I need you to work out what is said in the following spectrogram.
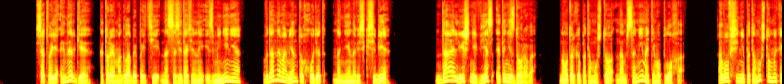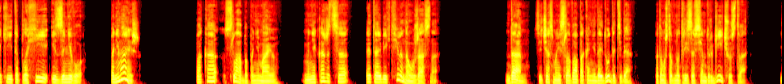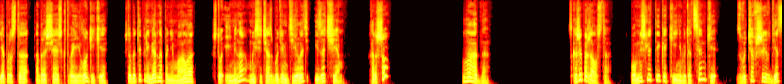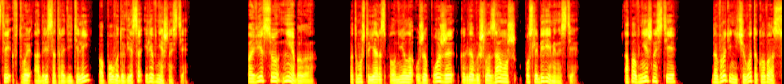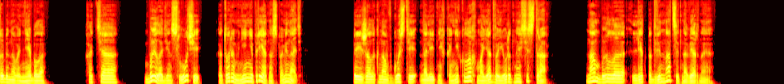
Вся твоя энергия, которая могла бы пойти на созидательные изменения, в данный момент уходит на ненависть к себе. Да, лишний вес это не здорово, но только потому, что нам самим от него плохо, а вовсе не потому, что мы какие-то плохие из-за него. Понимаешь? Пока слабо понимаю. Мне кажется, это объективно ужасно. Да, сейчас мои слова пока не дойдут до тебя, потому что внутри совсем другие чувства. Я просто обращаюсь к твоей логике, чтобы ты примерно понимала, что именно мы сейчас будем делать и зачем. Хорошо? Ладно. Скажи, пожалуйста, помнишь ли ты какие-нибудь оценки, звучавшие в детстве в твой адрес от родителей по поводу веса или внешности? По весу не было, потому что я располнела уже позже, когда вышла замуж после беременности. А по внешности, да вроде ничего такого особенного не было. Хотя был один случай, который мне неприятно вспоминать. Приезжала к нам в гости на летних каникулах моя двоюродная сестра. Нам было лет по двенадцать, наверное.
